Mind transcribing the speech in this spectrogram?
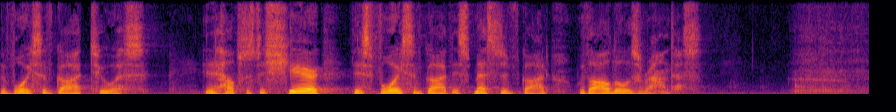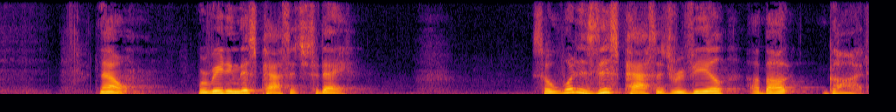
the voice of God to us. And it helps us to share this voice of God, this message of God, with all those around us. Now, we're reading this passage today. So, what does this passage reveal about God?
